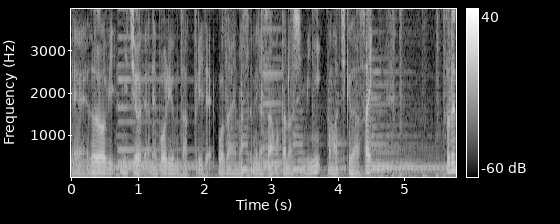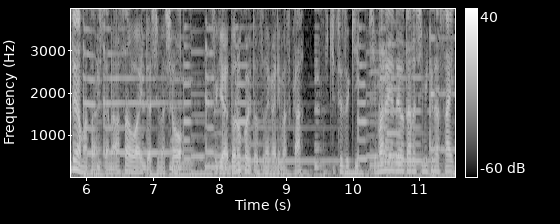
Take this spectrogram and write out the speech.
えー、土曜日日曜日はねボリュームたっぷりでございます。皆さんお楽しみにお待ちください。それではまた明日の朝お会いいたしましょう。次はどの声とつながりますか？引き続きヒマラヤでお楽しみください。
